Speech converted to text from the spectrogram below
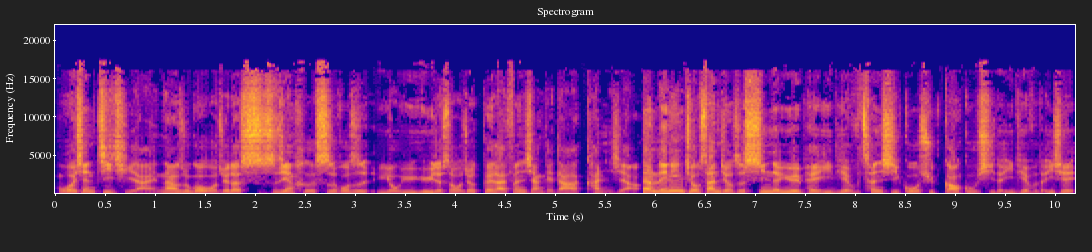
我会先记起来。那如果我觉得时间合适或是有余裕的时候，我就可以来分享给大家看一下。那零零九三九是新的月配 ETF，承袭过去高股息的 ETF 的一些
